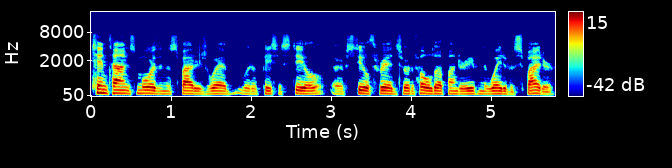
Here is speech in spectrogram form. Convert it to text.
10 times more than the spider's web would a piece of steel or steel thread sort of hold up under even the weight of a spider.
